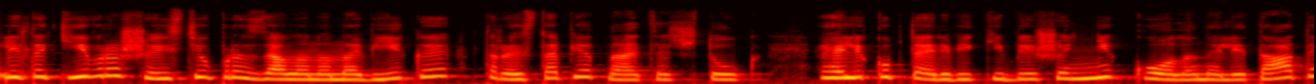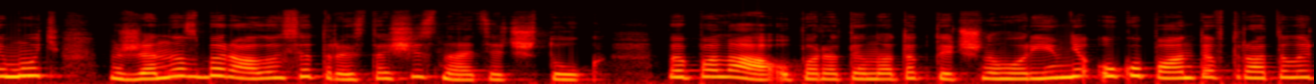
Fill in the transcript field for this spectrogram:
Літаків рашистів приземлено навіки 315 штук. Гелікоптерів, які більше ніколи не літатимуть, вже назбиралося 316 штук. ППЛА оперативно-тактичного рівня окупанти втратили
